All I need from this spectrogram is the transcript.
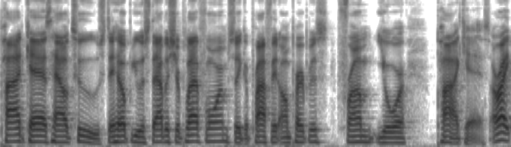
podcast how to's to help you establish your platform so you can profit on purpose from your podcast. All right,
